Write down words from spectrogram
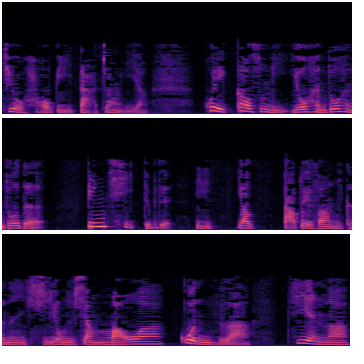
就好比打仗一样，会告诉你有很多很多的兵器，对不对？你要打对方，你可能使用的像矛啊、棍子啦、剑啦。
